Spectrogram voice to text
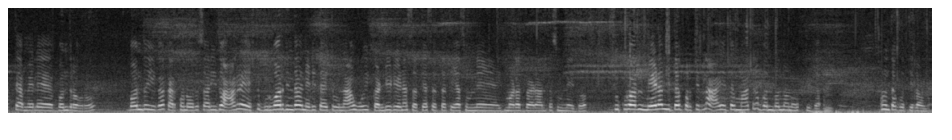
ಆಗ್ತೆ ಆಮೇಲೆ ಬಂದರು ಅವರು. ಬಂದು ಈಗ ಕರ್ಕೊಂಡೋರು ಸರ್ ಇದು ಆಗಲೇ ಎಷ್ಟು ಗುರುವಾರದಿಂದ ನಡೀತಾ ಇತ್ತು. ನಾವು ಈ ಕಂಡಿಡಿಯೋಣ ಸತ್ಯಾಸತ್ಯತೆಯ ಸುಮ್ಮನೆ ಇದು ಮಾಡೋದು ಬೇಡ ಅಂತ ಸುಮ್ಮನೆ ಇದ್ದು. ಶುಕ್ರವಾರ ಮೇಡಮ್ ಇದ್ದಾಗ ಬರ್ತಿರಲಿಲ್ಲ. ಆ ಇದ್ದಾಗ ಮಾತ್ರ ಬಂದು ಬಂದು ಅವ್ನು ಹೋಗ್ತಿದ್ದ. ಅಂತ ಗೊತ್ತಿಲ್ಲ ಅವನು.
